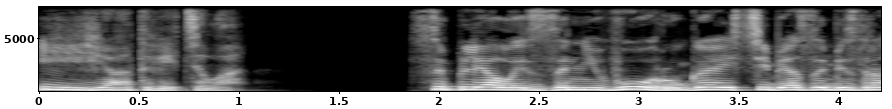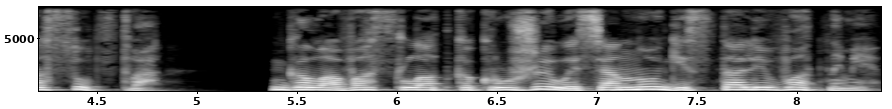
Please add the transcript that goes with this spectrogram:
И я ответила. Цеплялась за него, ругая себя за безрассудство. Голова сладко кружилась, а ноги стали ватными.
